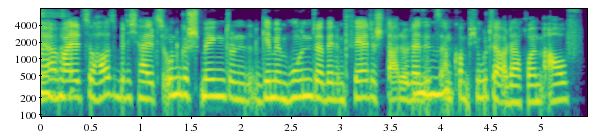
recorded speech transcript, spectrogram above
Ja, Aha. weil zu Hause bin ich halt ungeschminkt und gehe mit dem Hund oder bin im Pferdestall oder sitze mhm. am Computer oder räume auf,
